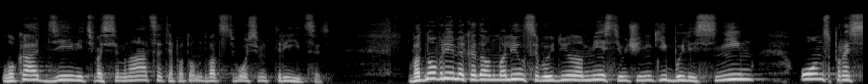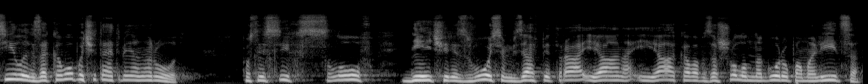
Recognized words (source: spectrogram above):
Лука 9, 18, а потом 28, 30. В одно время, когда он молился в уединенном месте, ученики были с ним, он спросил их, за кого почитает меня народ? После сих слов, дней через восемь, взяв Петра, Иоанна и Иакова, взошел он на гору помолиться,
